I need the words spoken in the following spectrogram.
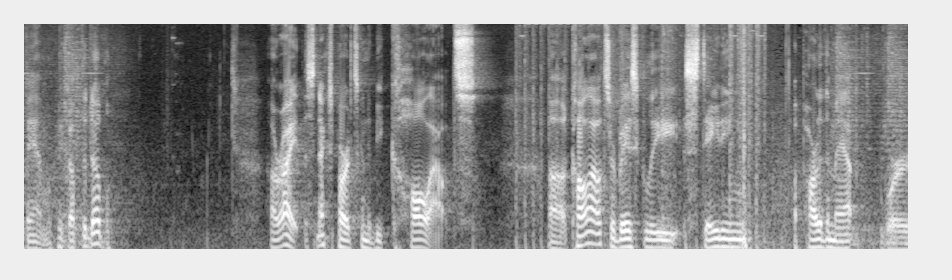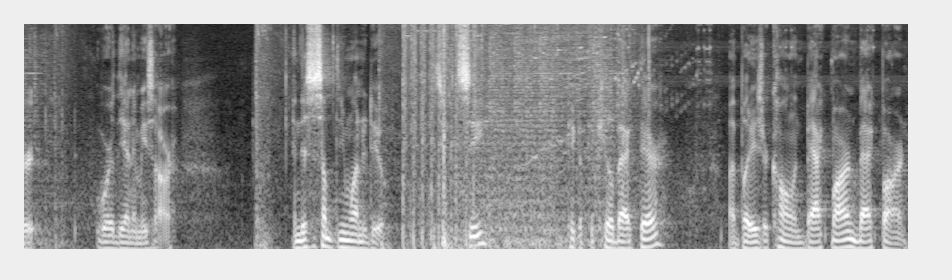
Bam, we'll pick up the double. All right, this next part is going to be callouts. Uh, callouts are basically stating a part of the map where, where the enemies are. And this is something you want to do. As you can see, pick up the kill back there. My buddies are calling back barn, back barn.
